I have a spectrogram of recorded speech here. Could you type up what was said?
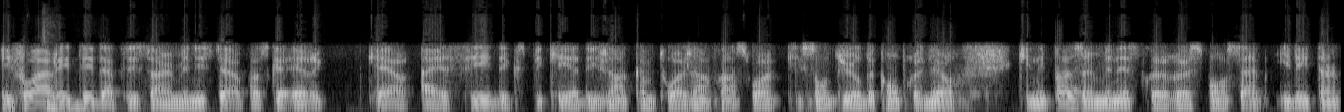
Il faut arrêter d'appeler ça un ministère parce que Eric Kerr a essayé d'expliquer à des gens comme toi, Jean-François, qui sont durs de compreneur, qu'il n'est pas un ministre responsable, il est un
